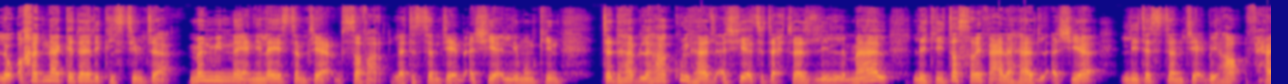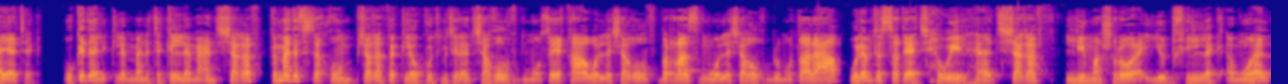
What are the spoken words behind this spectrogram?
لو أخذنا كذلك الاستمتاع من منا يعني لا يستمتع بالسفر لا تستمتع بأشياء اللي ممكن تذهب لها كل هذه الأشياء ستحتاج للمال لكي تصرف على هذه الأشياء لتستمتع بها في حياتك. وكذلك لما نتكلم عن الشغف فماذا ستقوم بشغفك لو كنت مثلا شغوف بالموسيقى ولا شغوف بالرسم ولا شغوف بالمطالعة ولم تستطع تحويل هذا الشغف لمشروع يدخل لك أموال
